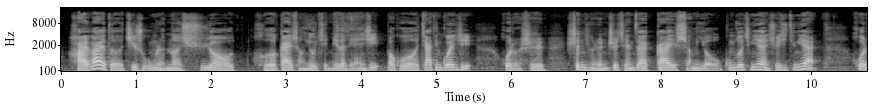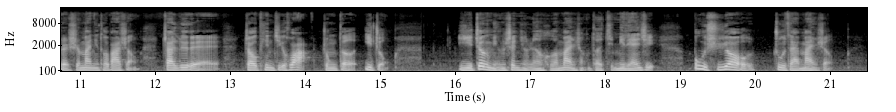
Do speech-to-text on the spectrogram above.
海外的技术工人呢，需要和该省有紧密的联系，包括家庭关系，或者是申请人之前在该省有工作经验、学习经验，或者是曼尼托巴省战略。招聘计划中的一种，以证明申请人和曼省的紧密联系，不需要住在曼省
